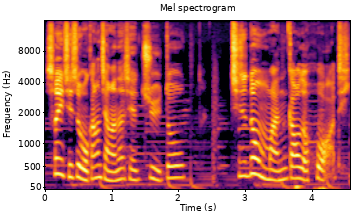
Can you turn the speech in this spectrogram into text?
所以其实我刚刚讲的那些剧都，其实都有蛮高的话题。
